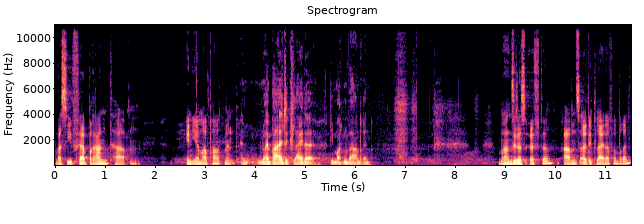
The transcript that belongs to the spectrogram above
Was Sie verbrannt haben. In Ihrem Apartment. Nur ein paar alte Kleider. Die Motten waren drin. Machen Sie das öfter? Abends alte Kleider verbrennen?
